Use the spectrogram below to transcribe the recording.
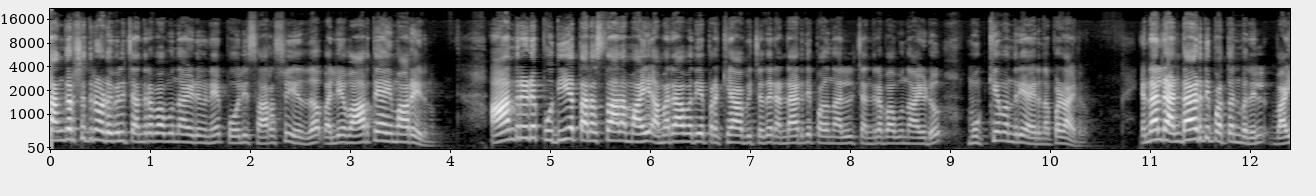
സംഘർഷത്തിനൊടുവിൽ ചന്ദ്രബാബു നായിഡുവിനെ പോലീസ് അറസ്റ്റ് ചെയ്തത് വലിയ വാർത്തയായി മാറിയിരുന്നു. ആന്ധ്രയുടെ പുതിയ തലസ്ഥാനമായി അമരാവതിയെ പ്രഖ്യാപിച്ചത് രണ്ടായിരത്തി പതിനാലിൽ ചന്ദ്രബാബു നായിഡു മുഖ്യമന്ത്രിയായിരുന്നപ്പോഴായിരുന്നു. എന്നാൽ രണ്ടായിരത്തി പത്തൊൻപതിൽ Y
